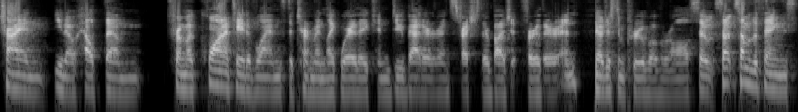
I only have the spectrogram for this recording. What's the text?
try and, you know, help them from a quantitative lens determine like where they can do better and stretch their budget further and you know just improve overall. So, so some of the things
